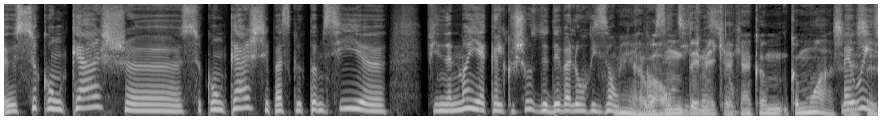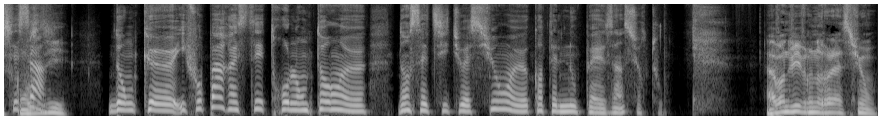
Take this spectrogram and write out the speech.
euh, ce qu'on cache, ce qu'on cache, c'est parce que comme si finalement il y a quelque chose de dévalorisant. Oui, avoir honte d'aimer quelqu'un comme comme moi, c'est ben ce qu'on se dit. Donc, il faut pas rester trop longtemps dans cette situation quand elle nous pèse, hein, surtout. Avant de vivre une relation,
